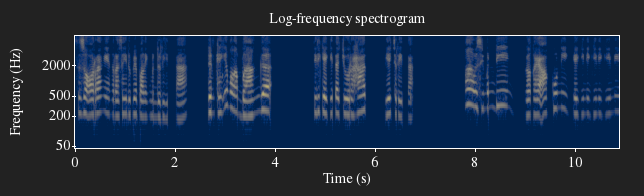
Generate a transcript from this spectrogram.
seseorang yang ngerasa hidupnya paling menderita, dan kayaknya malah bangga. Jadi kayak kita curhat, dia cerita, ah masih mending, gak kayak aku nih, kayak gini gini gini.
